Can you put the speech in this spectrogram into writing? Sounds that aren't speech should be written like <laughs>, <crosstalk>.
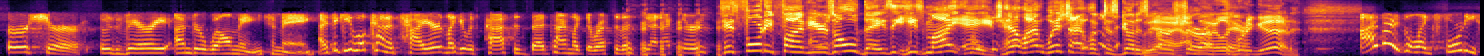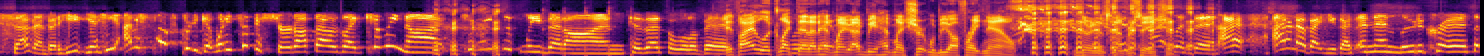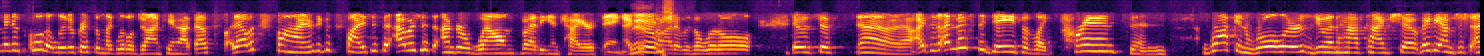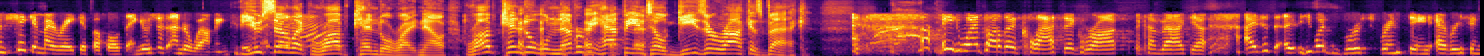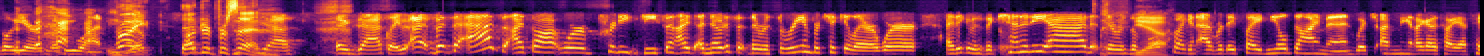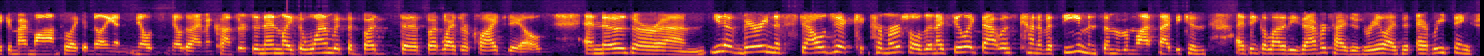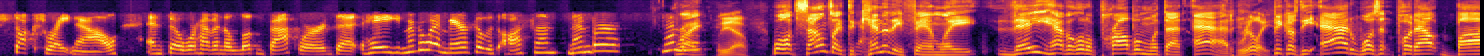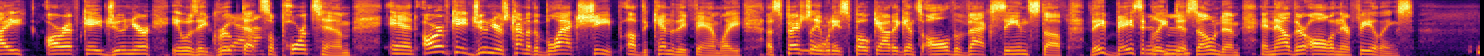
Usher. It was very underwhelming to me. I think he looked kind of tired, like it was past his bedtime, like the rest of us Gen Xers. <laughs> He's 45 years old, Daisy. He's my age. Hell, I wish I looked as good as Yeah, I Usher thought it up looked pretty good. I thought he was like 47, but he, yeah, he, I mean, he looks pretty good. When he took his shirt off, I was like, can we not? Can we <laughs> just leave that on? Because that's a little bit. If I looked like that, I'd have my I'd be have my shirt would be off right now <laughs> during this conversation. I, listen, I I don't know about you guys. And then Ludacris. I mean, it's cool that Ludacris and like Lil Jon came out. That's that was fine. I think it was fine. It's just I was just underwhelmed by the entire thing. I just Yeah, it was- thought it was a little. It was just I don't know. I just I miss the days of like Prince and rock and rollers doing the halftime show. Maybe I'm just I'm shaking my rake at the whole thing. It was just underwhelming to me. You sound like Rob Kendall right now. Rob Kendall will never be happy until Geezer Rock is back. <laughs> he wants all the classic rock to come back. Yeah, I just uh, he wants Bruce Springsteen every single year is what he wants. <laughs> Right. 100%. Yeah, exactly. I, but the ads I thought were pretty decent. I, I noticed that there were three in particular where I think it was the Kennedy ad. There was the Yeah. Volkswagen ad where they played Neil Diamond, which I mean, I got to tell you, I've taken my mom to like a million Neil Neil Diamond concerts, and then like the one with the Bud the Budweiser Clydesdales, and those are um, you know very nostalgic commercials, and I feel like that was kind of a theme in some of them last night because I think a lot of these advertisers realize that everything sucks right now, and so we're having to look backwards at hey, you remember when America was awesome? Remember? Remember? Right. Yeah. Well, it sounds like the Kennedy family, they have a little problem with that ad. Really? Because the ad wasn't put out by RFK Jr., it was a group Yeah. that supports him. And RFK Jr. is kind of the black sheep of the Kennedy family, especially when he spoke out against all the vaccine stuff. They basically Mm-hmm. disowned him, and now they're all in their feelings.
